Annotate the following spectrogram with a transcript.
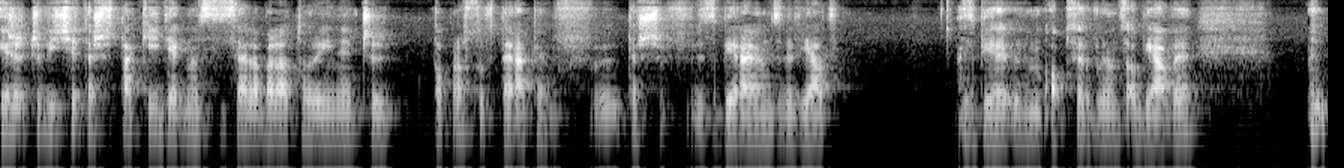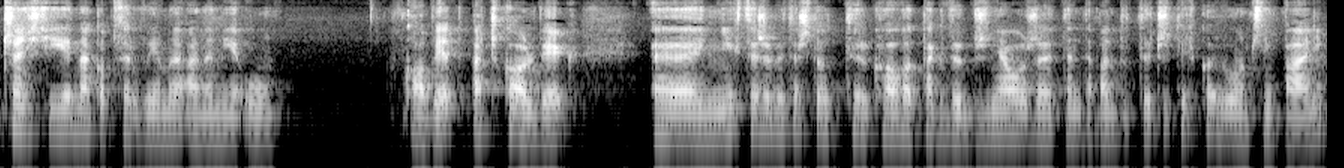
i rzeczywiście też w takiej diagnostyce laboratoryjnej czy po prostu w terapiach, w, też w, zbierając wywiad, obserwując objawy, częściej jednak obserwujemy anemię u kobiet, aczkolwiek e, nie chcę, żeby też to tylko tak wybrzmiało, że ten temat dotyczy tylko i wyłącznie pań,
